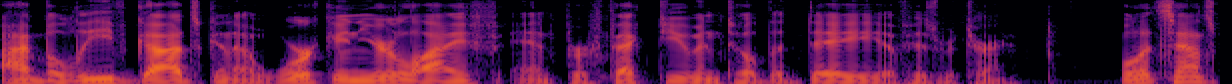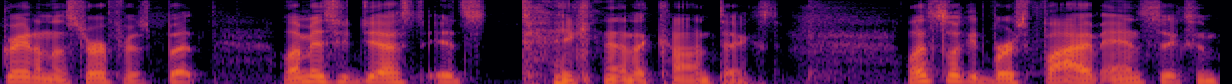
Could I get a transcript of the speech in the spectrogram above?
I believe God's going to work in your life and perfect you until the day of his return. Well, it sounds great on the surface, but let me suggest it's taken out of context. Let's look at verse 5 and 6 and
